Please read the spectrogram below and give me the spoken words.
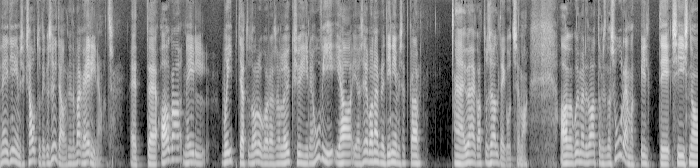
need inimesed, kes autodega sõidavad, need on väga erinevad. et äh, aga neil võib teatud olukorras olla üks ühine huvi ja, ja see paneb need inimesed ka äh, ühe katuse all tegutsema. aga kui me nüüd vaatame seda suuremat pilti, siis no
